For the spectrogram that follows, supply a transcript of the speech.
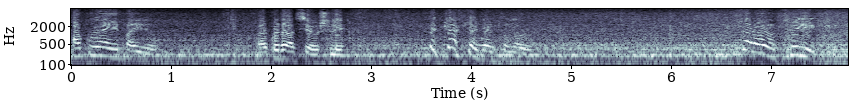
А куда я пойду? А куда все ушли? Ну, да что, что я куда ушли? Все равно в Филиппе.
